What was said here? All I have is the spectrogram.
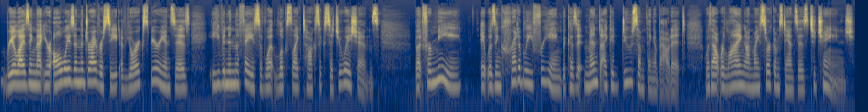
realizing that you're always in the driver's seat of your experiences, even in the face of what looks like toxic situations. But for me, it was incredibly freeing because it meant I could do something about it without relying on my circumstances to change.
